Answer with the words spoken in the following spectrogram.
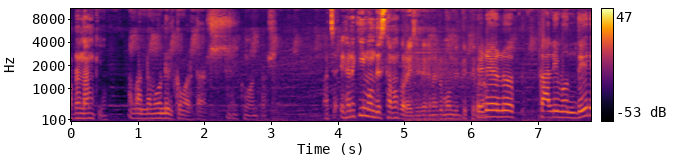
আপনার নাম কি? আমার নাম অনিল কুমার দাস। অনিল কুমার দাস। আচ্ছা এখানে কি মন্দির স্থাপন করা হয়েছে? যেখানে একটা মন্দির দেখতে এটা হলো কালী মন্দির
